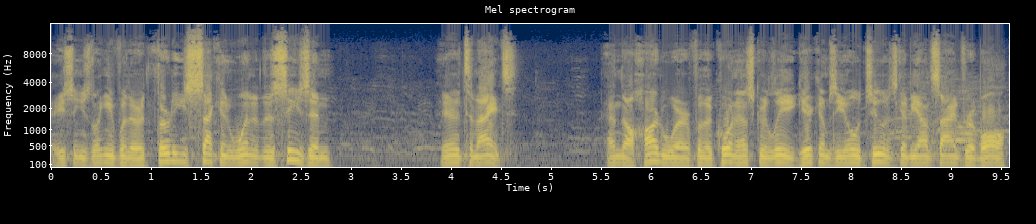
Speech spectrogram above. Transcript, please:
Hastings looking for their 32nd win of the season here tonight. And the hardware for the Cornhusker League. Here comes the 0 2. It's going to be outside for a ball.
